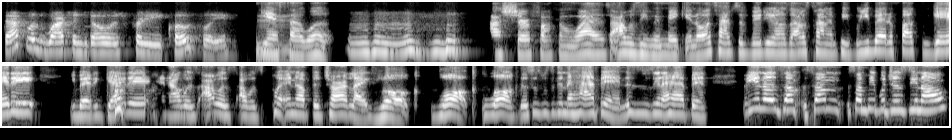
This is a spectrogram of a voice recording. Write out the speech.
Steph was watching Doge pretty closely. Yes. I was. hmm I sure fucking was. I was even making all types of videos. I was telling people, you better fucking get it. You better get it. And I was, I was, I was putting up the chart like, look, look, look, this is what's gonna happen. This is gonna happen. But you know, some some some people just, you know,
